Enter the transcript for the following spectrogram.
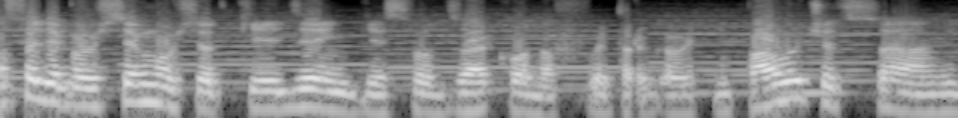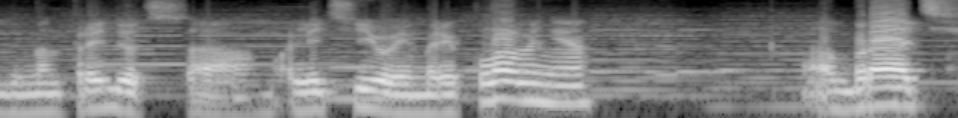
Но, судя по всему, все-таки деньги с вот законов выторговать не получится. Видимо, придется литье и мореплавание брать.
